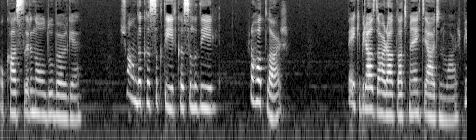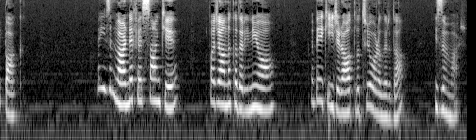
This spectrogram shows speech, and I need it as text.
O kasların olduğu bölge. Şu anda kasık değil, kasılı değil. Rahatlar. Belki biraz daha rahatlatmaya ihtiyacın var. Bir bak. İzin ver nefes sanki bacağına kadar iniyor. Ve belki iyice rahatlatıyor oraları da. İzin ver.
